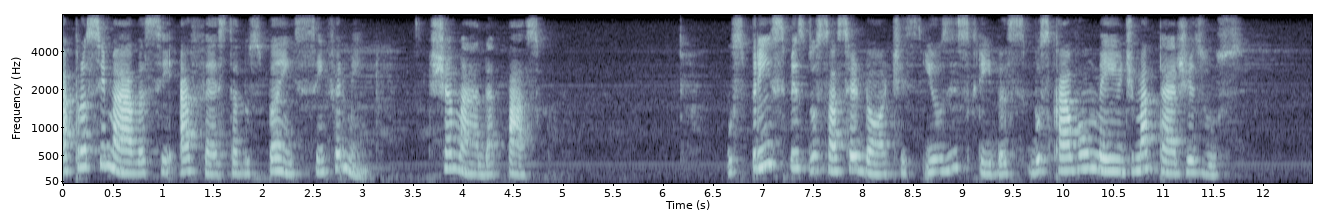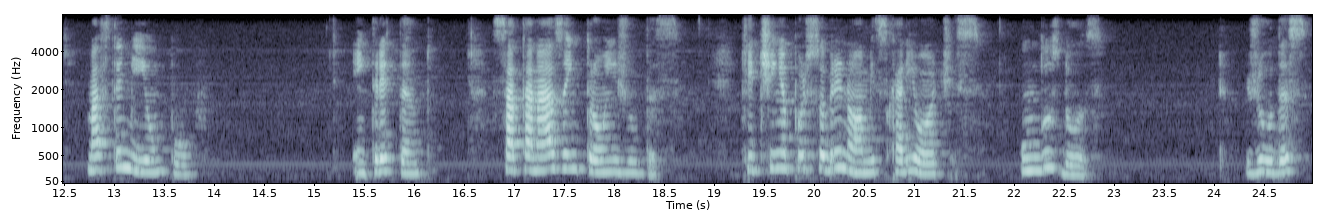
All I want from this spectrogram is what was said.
Aproximava-se a festa dos pães sem fermento, chamada Páscoa. Os príncipes dos sacerdotes e os escribas buscavam um meio de matar Jesus, mas temiam o povo. Entretanto, Satanás entrou em Judas, que tinha por sobrenome Iscariotes, um dos doze. Judas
